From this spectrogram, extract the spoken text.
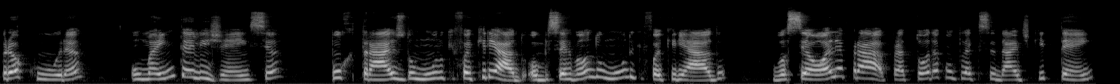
procura uma inteligência por trás do mundo que foi criado. Observando o mundo que foi criado, você olha para toda a complexidade que tem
